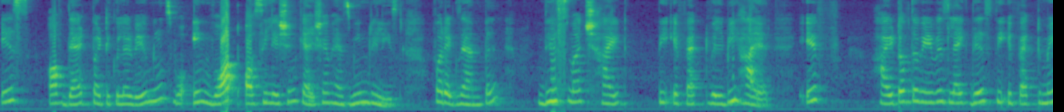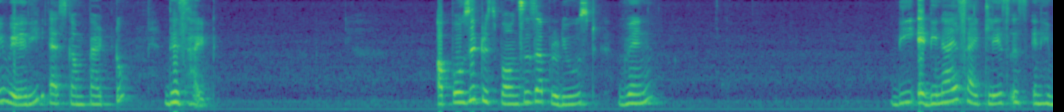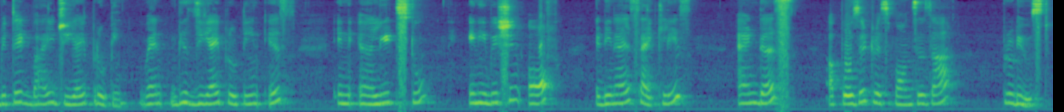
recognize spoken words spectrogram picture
is of that particular wave means in what oscillation calcium has been released. For example this much height the effect will be higher. If height of the wave is like this, the effect may vary as compared to this height. Opposite responses are produced when the adenyl cyclase is inhibited by GI protein. When this GI protein is in, uh, leads to inhibition of adenyl cyclase and thus opposite responses are produced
